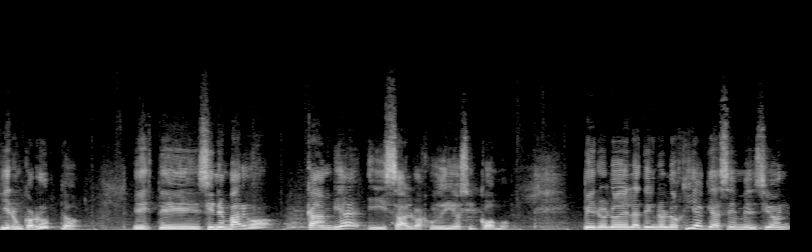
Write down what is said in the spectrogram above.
Y era un corrupto. Este, sin embargo, cambia y salva a judíos y cómo. Pero lo de la tecnología que haces mención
